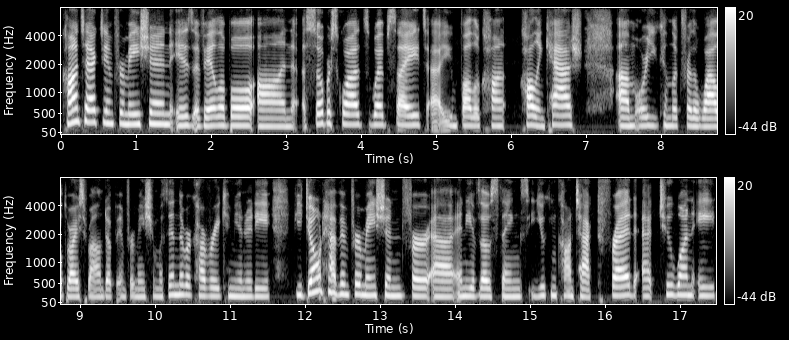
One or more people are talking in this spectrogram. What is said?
Contact information is available on Sober Squad's website. Uh, you can follow con- calling cash, um, or you can look for the Wild Rice Roundup information within the recovery community. If you don't have information for uh, any of those things, you can contact Fred at 218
